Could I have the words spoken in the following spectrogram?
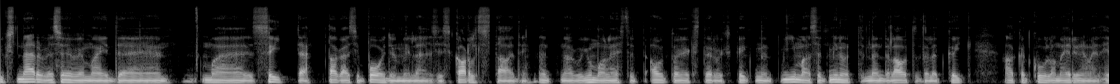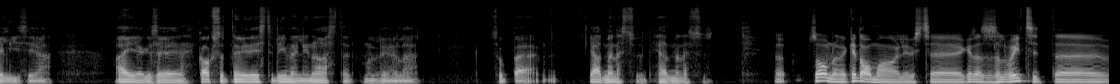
üks närvesöövimaid äh, sõite tagasi poodiumile siis Karlstadi, et nagu jumala eest, et auto jääks terveks, kõik need viimased minutid nendel autodel, et kõik hakkad kuulama erinevaid helisi ja ai, aga see kaks tuhat neliteist oli imeline aasta, et mul ei ole super, head mälestused, head mälestused. no soomlane Kedomaa oli vist see, keda sa seal võitsid äh,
